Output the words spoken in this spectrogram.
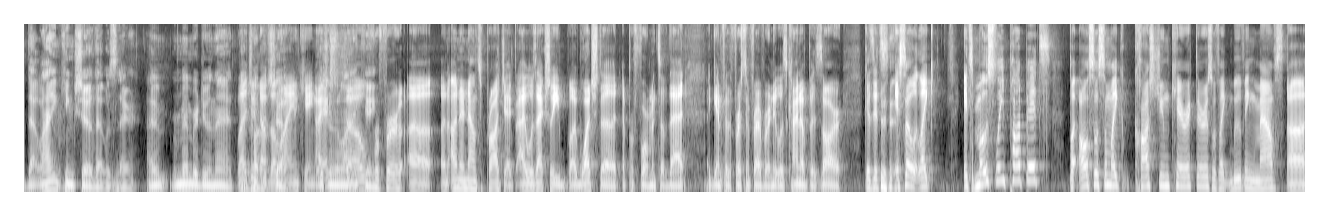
that Lion King show that was there? I remember doing that. Legend puppet of the show. Lion King. I Legend actually the Lion so King. for uh, an unannounced project. I was actually I watched a, a performance of that again for the first time forever, and it was kind of bizarre because it's, it's so like it's mostly puppets, but also some like costume characters with like moving mouths. Uh,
